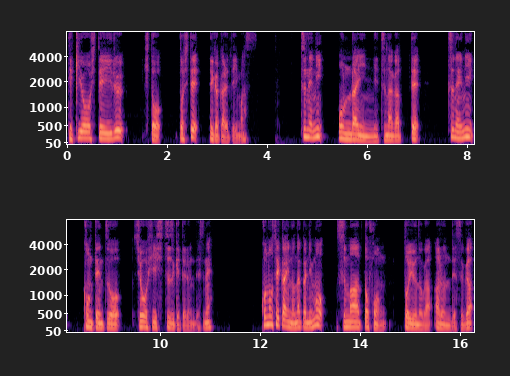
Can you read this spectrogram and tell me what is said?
適応している人として描かれています。常にオンラインにつながって、常にコンテンツを消費し続けてるんですね。この世界の中にもスマートフォンというのがあるんですが、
